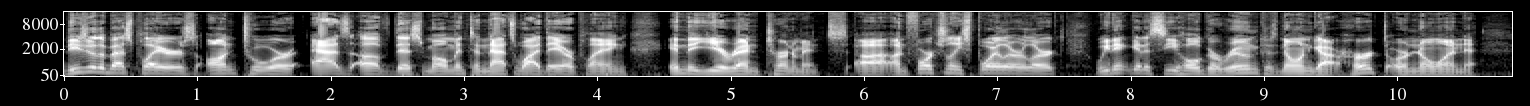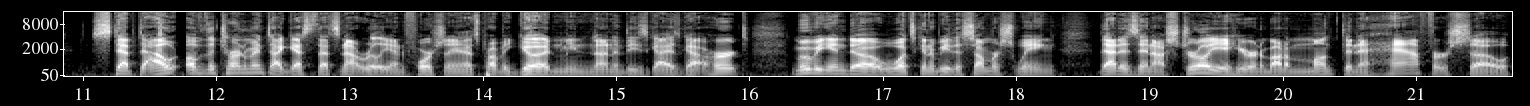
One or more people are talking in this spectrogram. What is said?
These are the best players on tour as of this moment, and that's why they are playing in the year end tournament. Uh, unfortunately, spoiler alert, we didn't get to see Holger Rune because no one got hurt or no one stepped out of the tournament. I guess that's not really unfortunately. That's probably good. It means none of these guys got hurt. Moving into what's going to be the summer swing that is in Australia here in about a month and a half or so.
